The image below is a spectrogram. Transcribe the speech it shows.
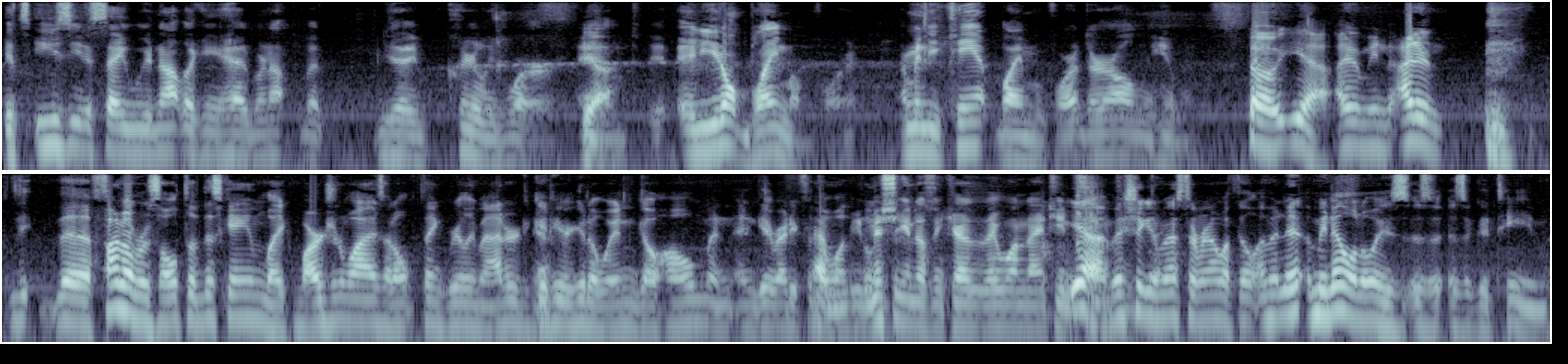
it's easy to say we're not looking ahead, we're not, but they clearly were. Yeah. And, and you don't blame them for it. I mean, you can't blame them for it. They're only human. So yeah, I mean, I didn't. the, the final result of this game, like margin wise, I don't think really mattered. To get Yeah. here, get a win, go home, and, and get ready for Yeah, the one. Michigan doesn't care that they won 19 Yeah, Michigan messed around with. I mean, I mean Illinois is, is, a, is a good team,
